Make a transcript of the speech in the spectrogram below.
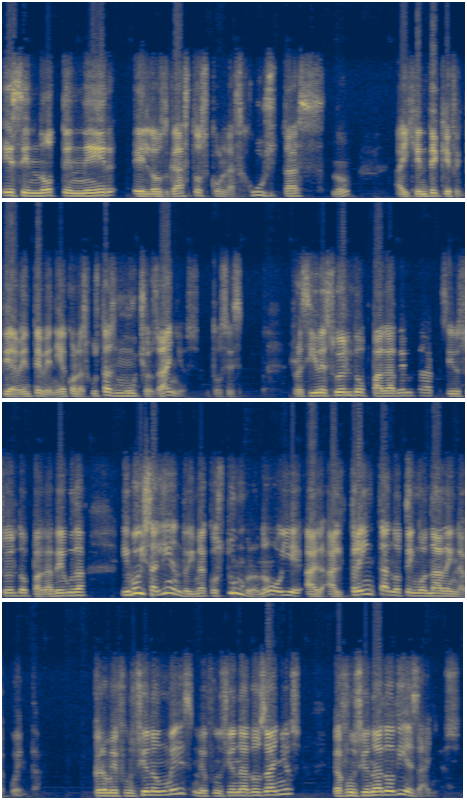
ese no tener eh, los gastos con las justas, ¿no? Hay gente que efectivamente venía con las justas muchos años, entonces recibe sueldo, paga deuda, recibe sueldo, paga deuda, y voy saliendo y me acostumbro, ¿no? Oye, al, al 30 no tengo nada en la cuenta, pero me funciona un mes, me funciona dos años, me ha funcionado 10 años.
